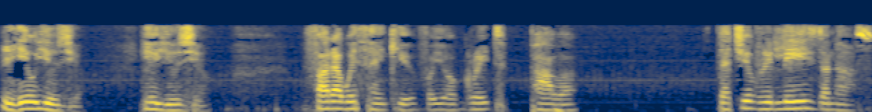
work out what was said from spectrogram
And He'll use you. He'll use you. Father, we thank you for your great power that you've released on us.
